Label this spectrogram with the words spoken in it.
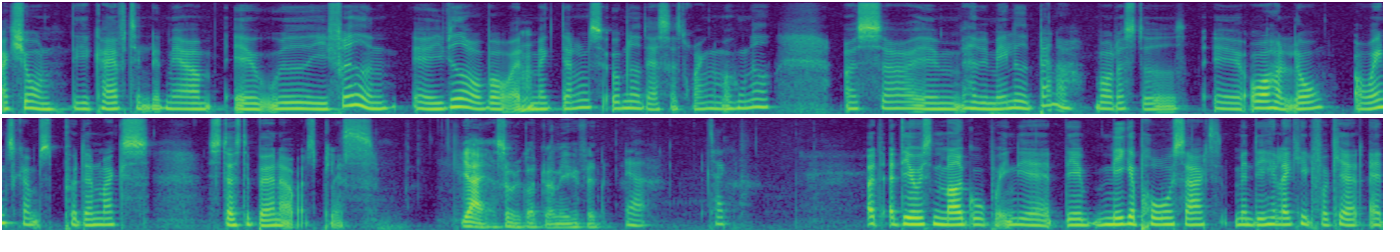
aktion, det kan jeg fortælle lidt mere om, øh, ude i Friheden øh, i Hvidovre, hvor at Mm. McDonald's åbnede deres restaurant nummer 100. Og så øh, havde vi malet et banner, hvor der stod øh, overhold lov og overenskomst på Danmarks største børnearbejdsplads. Ja, jeg så det godt, det var mega fedt. Ja. Og, og det er jo sådan en meget god pointe, at det er mega pro sagt, men det er heller ikke helt forkert, at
